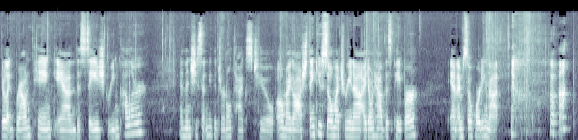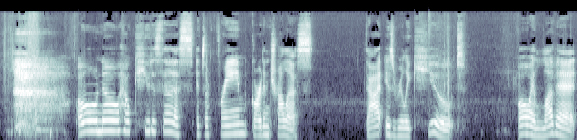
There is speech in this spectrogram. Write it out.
They're like brown pink and the sage green color. And then she sent me the journal tags too. Oh my gosh. Thank you so much, Rina. I don't have this paper and I'm so hoarding that. oh no, how cute is this? It's a frame garden trellis. That is really cute. Oh, I love it.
